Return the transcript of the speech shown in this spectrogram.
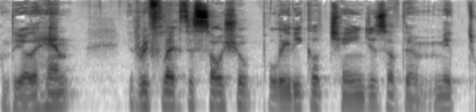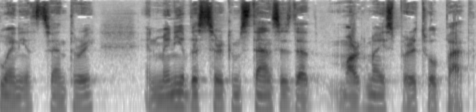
On the other hand, it reflects the social political changes of the mid 20th century and many of the circumstances that marked my spiritual path,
